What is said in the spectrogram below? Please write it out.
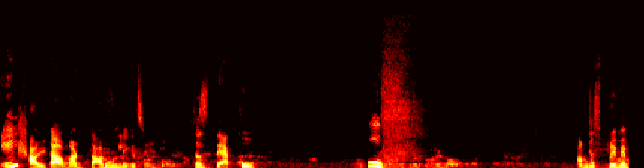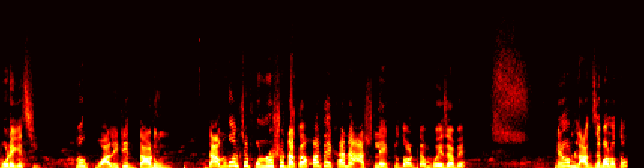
এই শালটা আমার দারুণ লেগেছে। জাস্ট দেখো। উফ। আমি জাস্ট প্রেমে পড়ে গেছি। এবং কোয়ালিটি দারুণ। দাম বলছে পনেরোশো টাকা, হয়তো এখানে আসলে একটু দরদাম হয়ে যাবে। কীরকম লাগছে বলো তো?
